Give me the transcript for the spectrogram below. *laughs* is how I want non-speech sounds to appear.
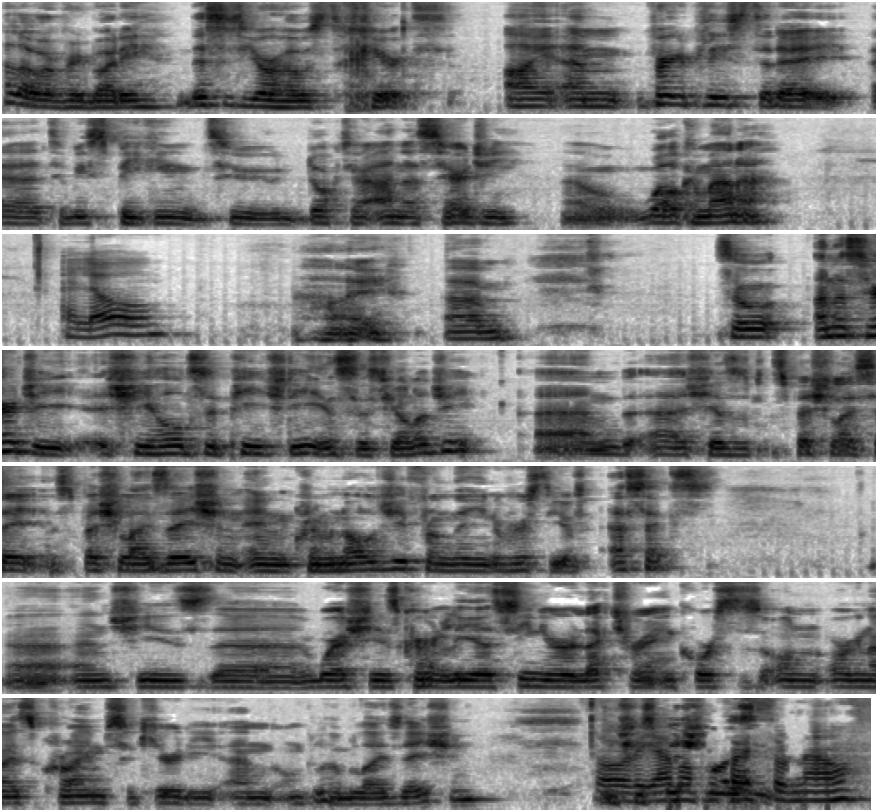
Hello, everybody. This is your host, Geert. I am very pleased today uh, to be speaking to Dr. Anna Sergi. Uh, welcome, Anna. Hello. Hi. Um, so, Anna Sergi, she holds a PhD in sociology and uh, she has a specializa- specialization in criminology from the University of Essex. Uh, and she's uh, where she is currently a senior lecturer in courses on organized crime, security, and on globalization. Sorry, I'm a professor now.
